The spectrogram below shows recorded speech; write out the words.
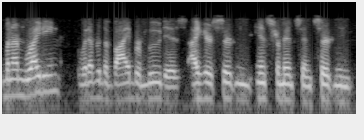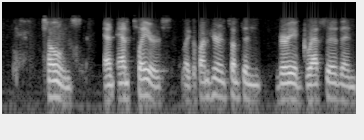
when I'm writing, whatever the vibe or mood is, I hear certain instruments and certain tones and and players. Like if I'm hearing something very aggressive and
